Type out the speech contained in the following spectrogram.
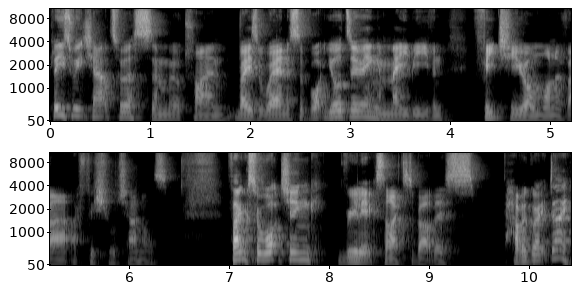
please reach out to us and we'll try and raise awareness of what you're doing and maybe even feature you on one of our official channels. Thanks for watching. Really excited about this. Have a great day.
